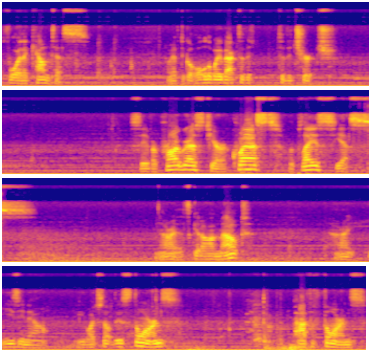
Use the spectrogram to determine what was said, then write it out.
for the Countess. We have to go all the way back to the to the church. Save our progress, Tiara Quest, replace, yes. Alright, let's get on mount. Alright, easy now. You watch out these thorns. Path of thorns.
